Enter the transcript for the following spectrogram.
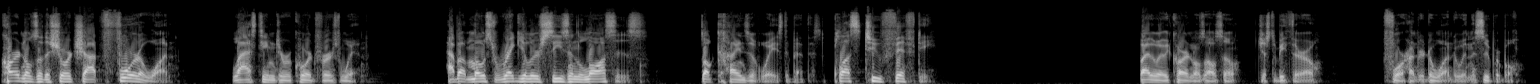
Cardinals are the short shot four to one. Last team to record first win. How about most regular season losses? There's all kinds of ways to bet this. Plus 250. By the way, the Cardinals also, just to be thorough, 400 to 1 to win the Super Bowl.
